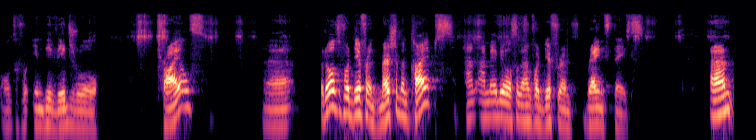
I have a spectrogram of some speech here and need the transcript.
also for individual trials. Uh, but also for different measurement types and, and maybe also then for different brain states. And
